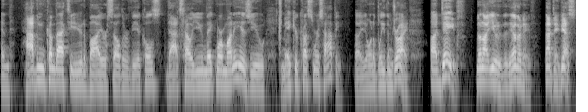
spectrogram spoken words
and have them come back to you to buy or sell their vehicles. That's how you make more money is you make your customers happy. Uh, you don't want to bleed them dry. Uh, Dave, no, not you, the, the, other Dave, not Dave. Yes.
